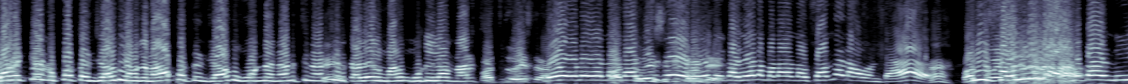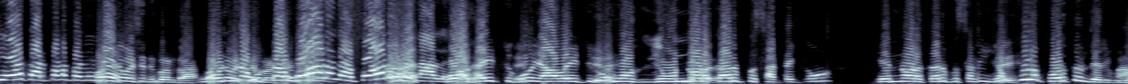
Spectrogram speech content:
உனக்கு முப்பத்தஞ்சாவது உனக்கு நாற்பத்தஞ்சாவது ஒண்ணு நினைச்சு நினைச்சு கல்யாணம் பண்ண என்ன. இரு, கல்யாணம் பண்ண நான் சொன்னேன் பத்து நீ நீயே கற்பனை பண்ணிட்டு உன்னோட கருப்பு சட்டைக்கும் என்னோட கருப்பு சட்டைக்கும் எவ்வளவு பொருத்தம் தெரியுமா?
